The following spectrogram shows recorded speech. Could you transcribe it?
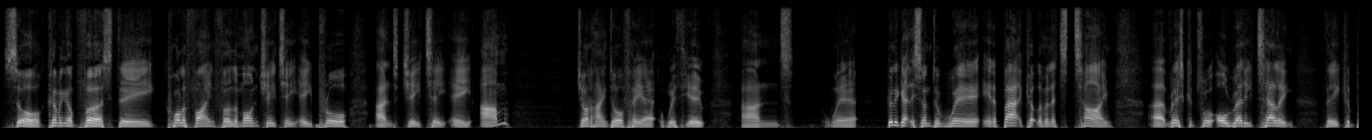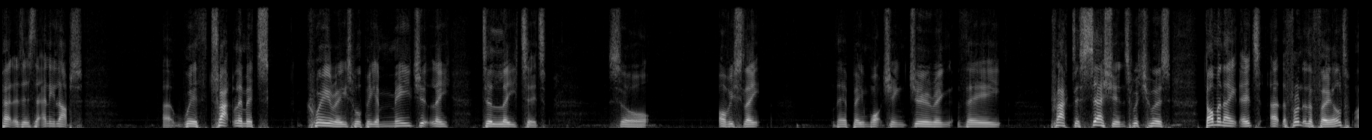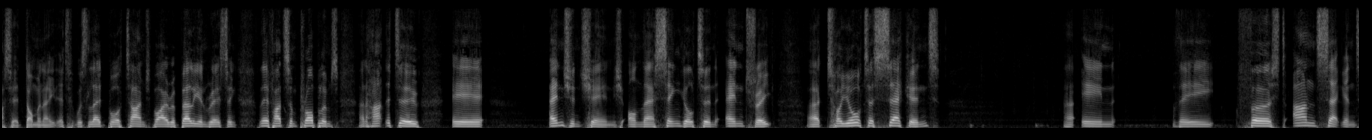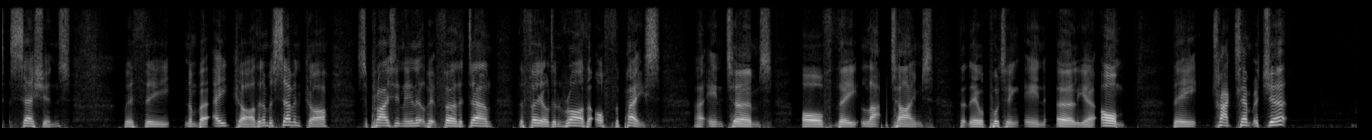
So, coming up first, the qualifying for Le Mans GTE Pro and GTE AM. John Hindhaugh here with you, and we're going to get this underway in about a couple of minutes' time. Uh, race control already telling the competitors that any laps uh, with track limits queries will be immediately deleted. So, obviously, they've been watching during the practice sessions, which was dominated at the front of the field. I said dominated. Was led both times by Rebellion Racing. They've had some problems and had to do a engine change on their Singleton entry. Uh, Toyota second uh, in the first and second sessions with the number 8 car. The number 7 car, surprisingly, a little bit further down the field and rather off the pace uh, in terms of the lap times that they were putting in earlier on. The track temperature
